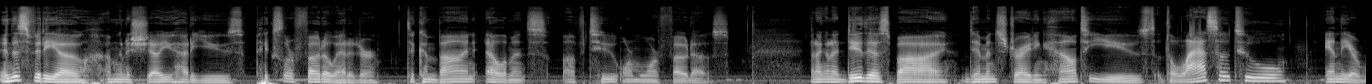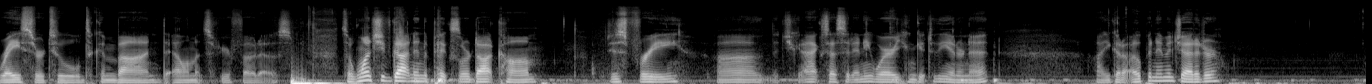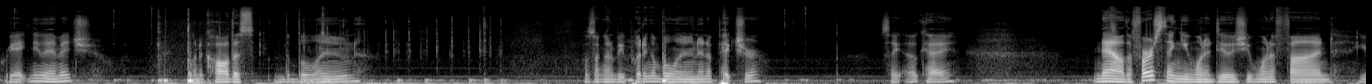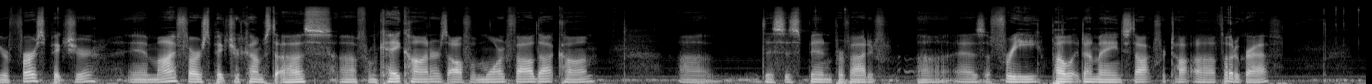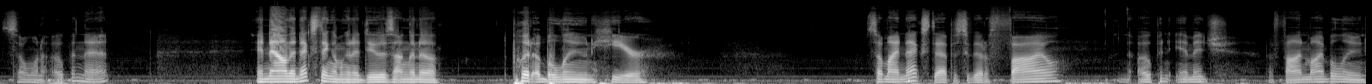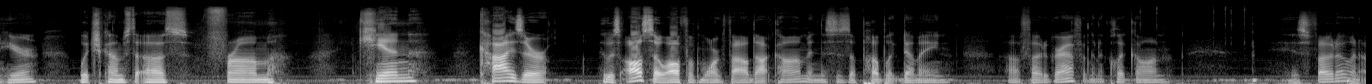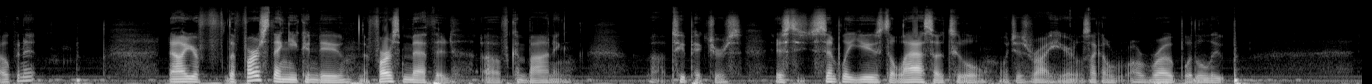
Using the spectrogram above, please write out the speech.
In this video, I'm going to show you how to use Pixlr Photo Editor to combine elements of two or more photos. And I'm going to do this by demonstrating how to use the lasso tool and the eraser tool to combine the elements of your photos. So once you've gotten into Pixlr.com, which is free, uh, that you can access it anywhere you can get to the internet, uh, you go to Open Image Editor, create new image. Going to call this the balloon because I'm going to be putting a balloon in a picture. Say OK. Now the first thing you want to do is you want to find your first picture and my first picture comes to us uh, from Kay Connors off of morguefile.com. Uh, this has been provided uh, as a free public domain stock for uh, photograph. So I want to open that. And now the next thing I'm going to do is I'm going to put a balloon here. So my next step is to go to File and Open Image to find my balloon here, which comes to us from Ken Kaiser, who is also off of morguefile.com, and this is a public domain uh, photograph. I'm going to click on his photo and open it. Now, the first thing you can do, the first method of combining uh, two pictures, is to simply use the lasso tool, which is right here. It looks like a, a rope with a loop.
